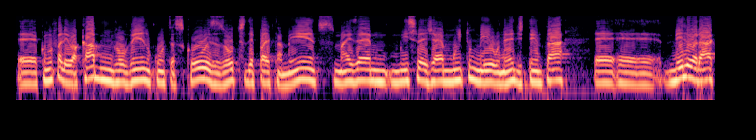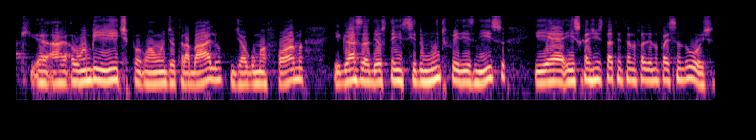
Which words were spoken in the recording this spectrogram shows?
É, como eu falei, eu acabo me envolvendo com outras coisas, outros departamentos, mas é, isso já é muito meu, né? De tentar é, é, melhorar a, o ambiente onde eu trabalho, de alguma forma. E graças a Deus tenho sido muito feliz nisso. E é isso que a gente está tentando fazer no Paysandu hoje.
